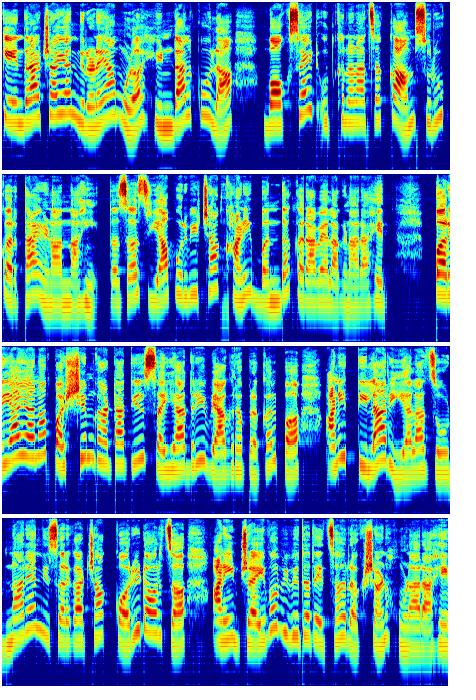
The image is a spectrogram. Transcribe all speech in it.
केंद्राच्या या निर्णयामुळं हिंडाल्कोला बॉक्साईट उत्खननाचं काम सुरू करता येणार नाही. तसंच यापूर्वीच्या खाणी बंद कराव्या लागणार आहेत. पर्यायानं पश्चिम घाटातील सह्याद्री व्याघ्र प्रकल्प आणि तिलारी याला जोडणाऱ्या निसर्गाच्या कॉरिडॉरचं आणि जैवविविधतेचं रक्षण होणार आहे.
